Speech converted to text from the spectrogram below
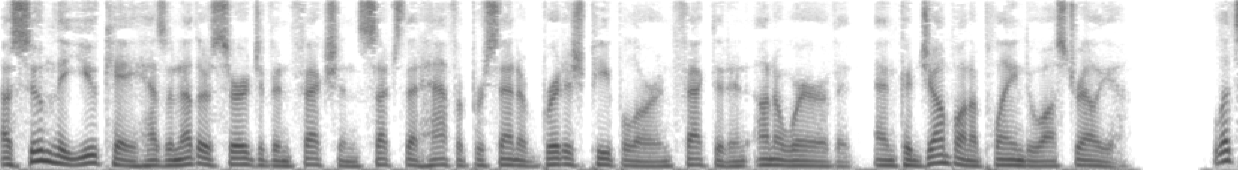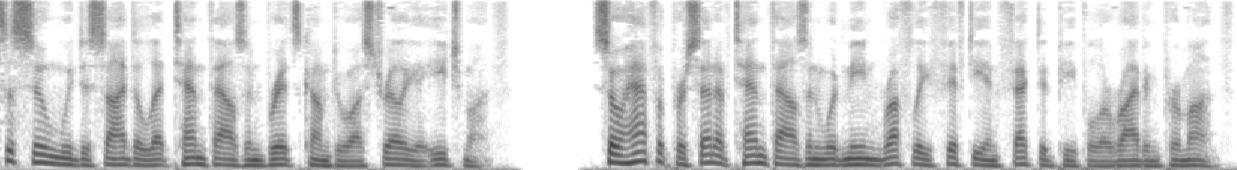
Assume the UK has another surge of infections such that half a percent of British people are infected and unaware of it, and could jump on a plane to Australia. Let's assume we decide to let 10,000 Brits come to Australia each month. So half a percent of 10,000 would mean roughly 50 infected people arriving per month.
